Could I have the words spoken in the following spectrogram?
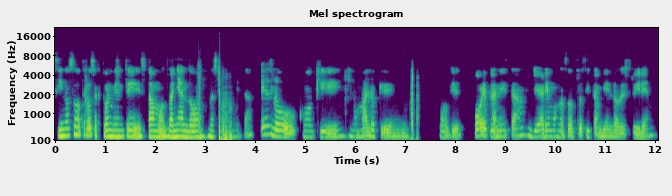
si nosotros actualmente estamos dañando nuestro planeta, es lo como que lo malo que como que pobre planeta llegaremos nosotros y también lo destruiremos.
